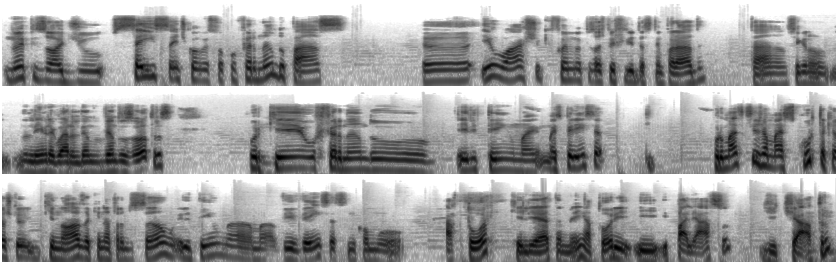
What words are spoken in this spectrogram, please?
No episódio 6, a gente conversou com Fernando Paz. Uh, eu acho que foi meu episódio preferido dessa temporada. Tá? Não sei que eu não, não lembro agora vendo, vendo os outros. Porque o Fernando ele tem uma, uma experiência que, por mais que seja mais curta que acho que, que nós aqui na tradução, ele tem uma, uma, vivência assim como ator, que ele é também, ator e, e, e palhaço de teatro.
